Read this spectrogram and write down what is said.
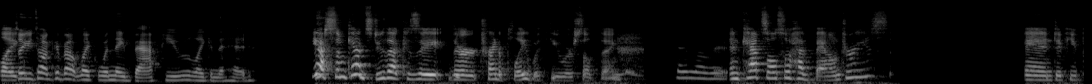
Like, So you talk about like when they bap you, like in the head. yeah, some cats do that because they they're trying to play with you or something. I love it. And cats also have boundaries, and if you p-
